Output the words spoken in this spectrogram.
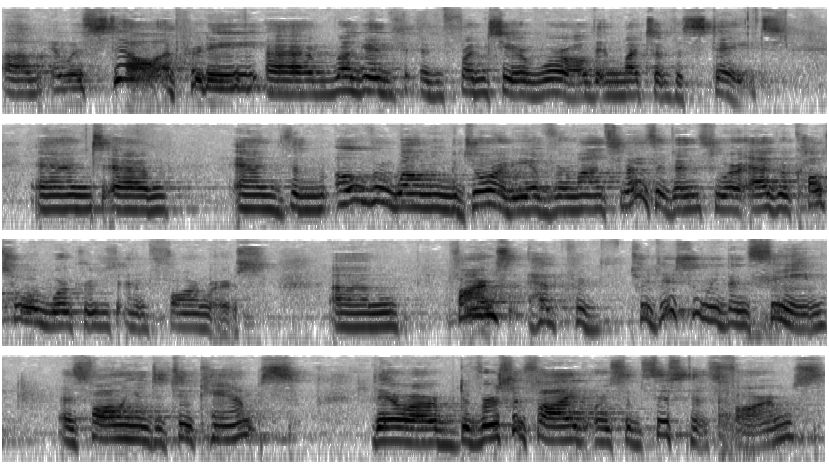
um, it was still a pretty uh, rugged and frontier world in much of the state. And, um, and the overwhelming majority of Vermont's residents were agricultural workers and farmers. Um, Farms have traditionally been seen as falling into two camps. There are diversified or subsistence farms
